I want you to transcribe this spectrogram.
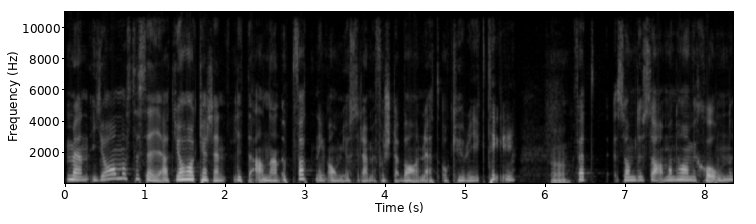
Men jag måste säga att jag har kanske en lite annan uppfattning om just det där med första barnet och hur det gick till. För att som du sa, man har en vision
